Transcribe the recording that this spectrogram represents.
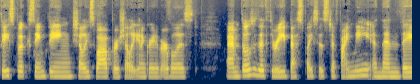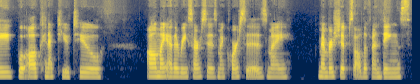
Facebook, same thing, Shelly Swap or Shelly Integrative Herbalist. Um, those are the three best places to find me. And then they will all connect you to all my other resources, my courses, my memberships, all the fun things.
